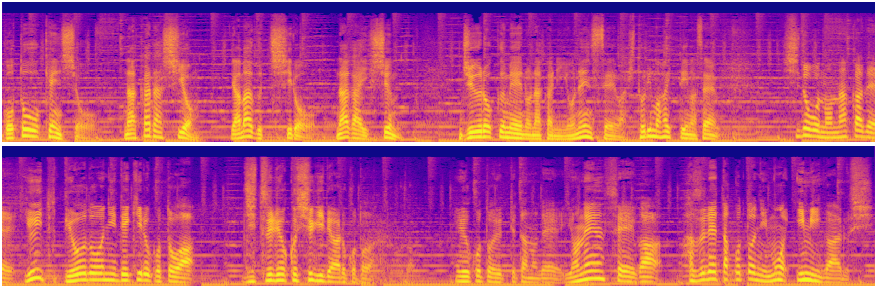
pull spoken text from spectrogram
後藤健翔中田紫音山口史郎永井俊。16名の中に4年生は1人も入っていません。指導の中で唯一平等にできることは実力主義であることだいうことを言ってたので4年生が外れたことにも意味があるし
